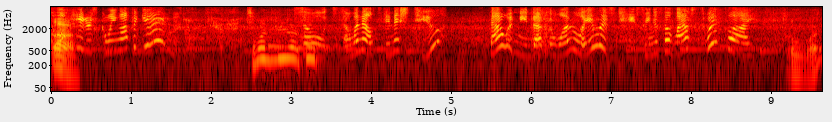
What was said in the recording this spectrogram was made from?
The Ah. locator's going off again. Come on, Layla. So, Go. Oh, what?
